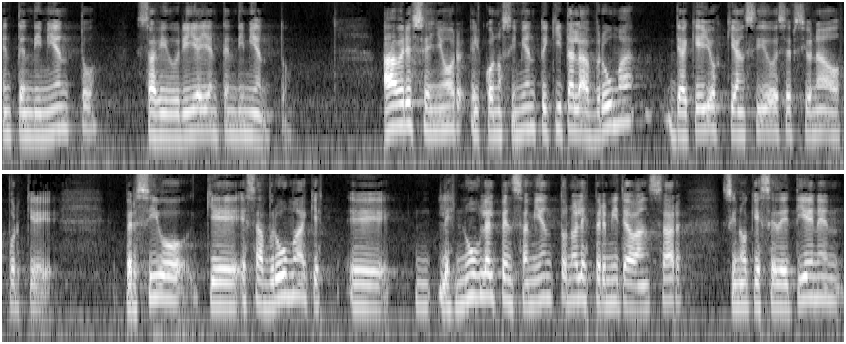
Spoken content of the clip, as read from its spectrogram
entendimiento, sabiduría y entendimiento. Abre, Señor, el conocimiento y quita la bruma de aquellos que han sido decepcionados, porque percibo que esa bruma que eh, les nubla el pensamiento no les permite avanzar, sino que se detienen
